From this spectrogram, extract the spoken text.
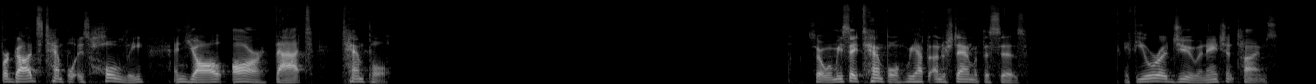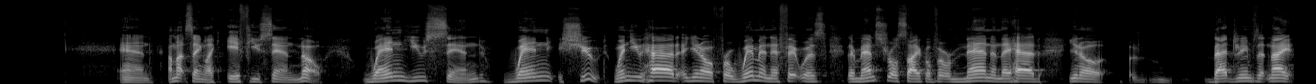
for God's temple is holy, and y'all are that temple. So when we say temple, we have to understand what this is. If you were a Jew in ancient times, and I'm not saying like if you sin, no. When you sinned, when, shoot, when you had, you know, for women, if it was their menstrual cycle, if it were men and they had, you know, bad dreams at night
